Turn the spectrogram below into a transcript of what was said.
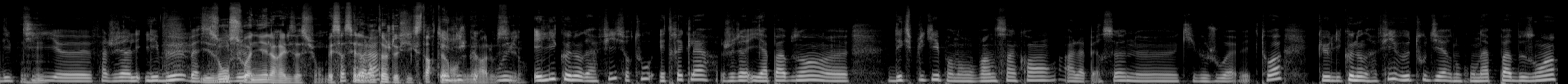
des petits. euh, Enfin, dire, les, les bœufs. bah, Mhm. Ils ont bœufs. soigné la réalisation. Mais ça, c'est Voilà. l'avantage de Kickstarter en général aussi. oui, hein. Et l'iconographie, surtout, est très claire. Je veux dire, il n'y a pas besoin euh, d'expliquer pendant 25 ans à la personne euh, qui veut jouer avec toi que l'iconographie veut tout dire. Donc, on n'a pas besoin.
